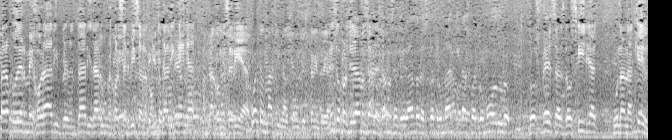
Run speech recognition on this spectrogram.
para poder mejorar implementar y dar un mejor servicio a la comunidad iqueña la comisaría ¿cuántas máquinas son que están entregando? en esta oportunidad nos estamos entregando las cuatro máquinas cuatro módulos, dos mesas, dos sillas, un anaquel.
